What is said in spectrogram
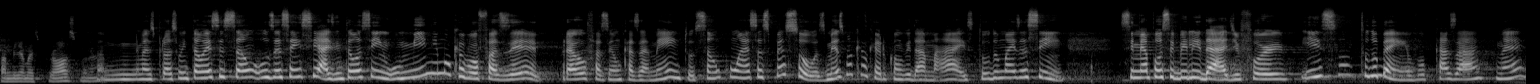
família mais próxima, né? Família mais próxima. Então, esses são os essenciais. Então, assim, o mínimo que eu vou fazer para eu fazer um casamento são com essas pessoas. Mesmo que eu quero convidar mais, tudo, mas assim, se minha possibilidade for isso, tudo bem, eu vou casar, né,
